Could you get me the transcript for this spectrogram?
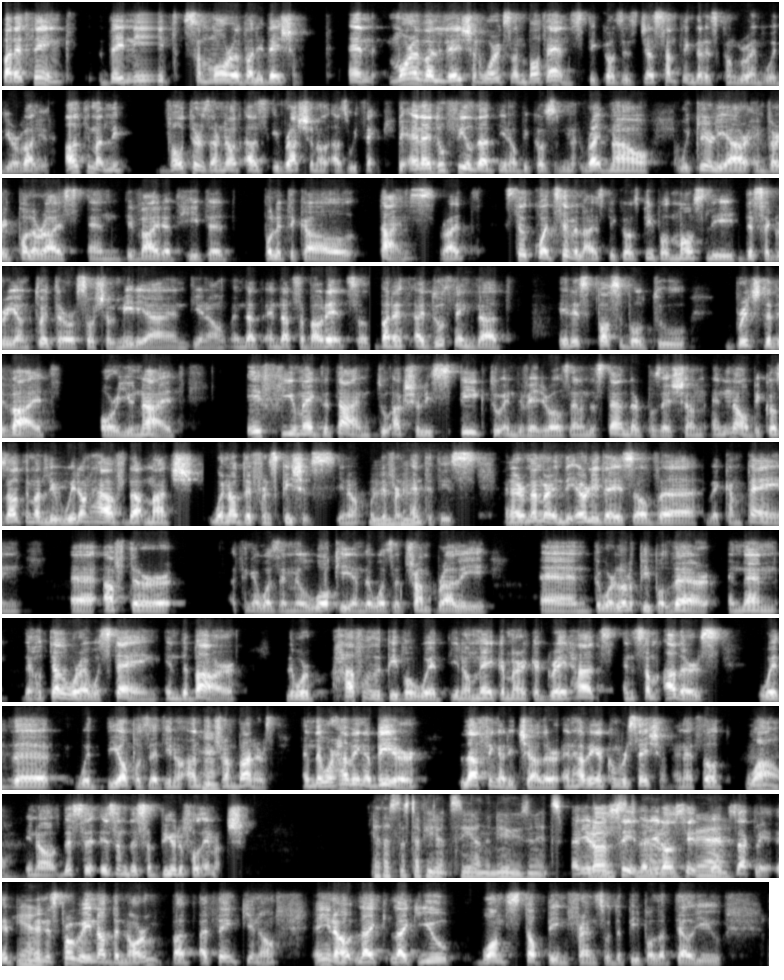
But I think they need some moral validation. And moral validation works on both ends because it's just something that is congruent with your values. Ultimately, voters are not as irrational as we think. And I do feel that, you know, because right now we clearly are in very polarized and divided, heated political times, right? still quite civilized because people mostly disagree on Twitter or social media, and you know, and that and that's about it. So, but I, I do think that it is possible to bridge the divide or unite if you make the time to actually speak to individuals and understand their position and know because ultimately we don't have that much we're not different species you know or mm-hmm. different entities and i remember in the early days of uh, the campaign uh, after I think I was in Milwaukee and there was a Trump rally and there were a lot of people there. And then the hotel where I was staying in the bar, there were half of the people with, you know, make America great hats and some others with the with the opposite, you know, anti-Trump banners. And they were having a beer, laughing at each other and having a conversation. And I thought, wow, mm. you know, this isn't this a beautiful image? Yeah, that's the stuff you don't see on the news, and it's and you don't see it, and you don't see it yeah. exactly. It, yeah. and it's probably not the norm, but I think you know, and you know, like like you won't stop being friends with the people that tell you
